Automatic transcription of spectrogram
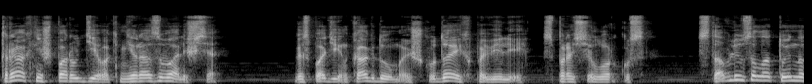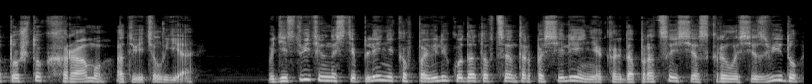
«Трахнешь пару девок, не развалишься». «Господин, как думаешь, куда их повели?» – спросил Оркус. «Ставлю золотой на то, что к храму», – ответил я. В действительности пленников повели куда-то в центр поселения. Когда процессия скрылась из виду,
